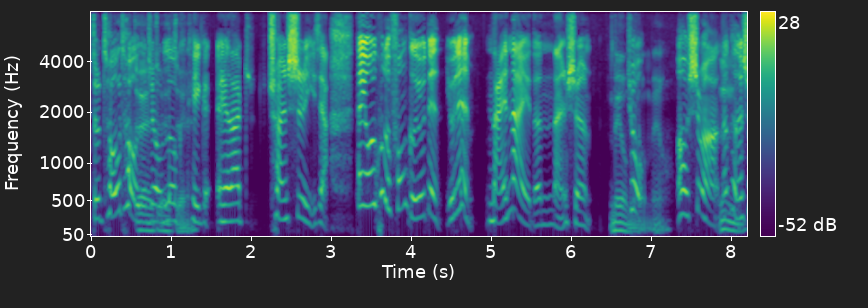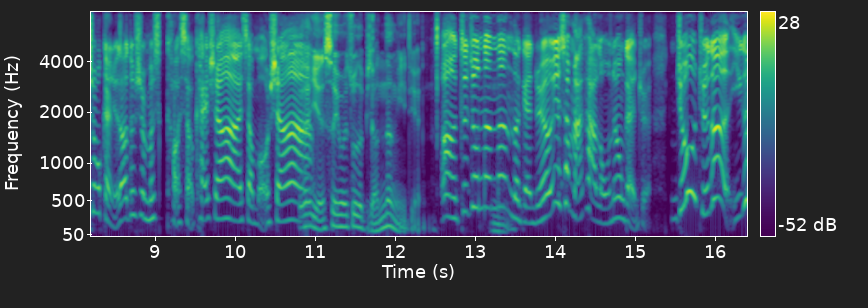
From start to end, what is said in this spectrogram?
就 total 的这种 look 可以给给他穿试一下。但优衣库的风格有点有点奶奶的男生没有没就有没有，哦，是吗？那可能嗯是我感觉到都是什么小小开衫啊、小毛衫啊，它颜色因为做的比较嫩一点，啊，这就嫩嫩的感觉，有点像马卡龙那种感觉。你就觉得一个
